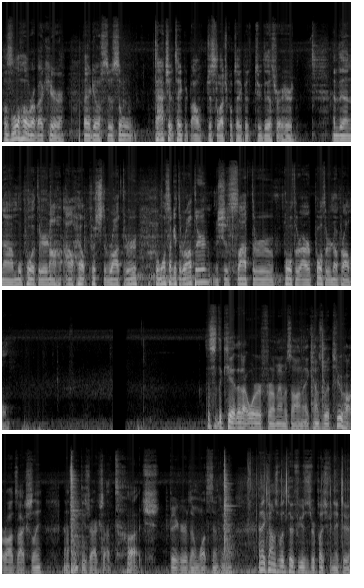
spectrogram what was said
There's a little hole right back here that it goes to so attach it, tape it, I'll just electrical tape it to this right here. And then um, we'll pull it through and I'll, I'll help push the rod through. But once I get the rod through, it should slide through, pull through, or pull through no problem. This is the kit that I ordered from Amazon. It comes with two hot rods actually. And I think these are actually a touch bigger than what's in here. And it comes with two fuses to replace if you need to.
